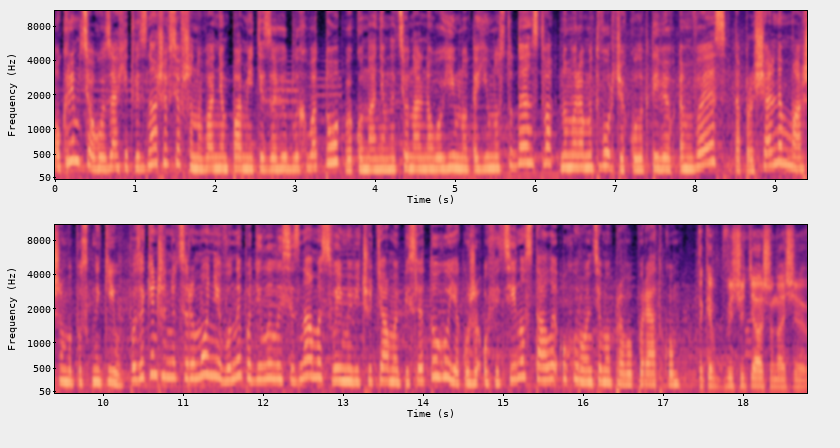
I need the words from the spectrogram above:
Окрім цього, захід відзначився вшануванням пам'яті загиблих в АТО, виконанням національного гімну та гімну студентства, номерами творчих колективів МВС та прощальним маршем випускників. По закінченню церемонії вони поділилися з нами своїми відчуттями після того, як уже офіційно стали охоронцями правопорядку. Таке відчуття, що наче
